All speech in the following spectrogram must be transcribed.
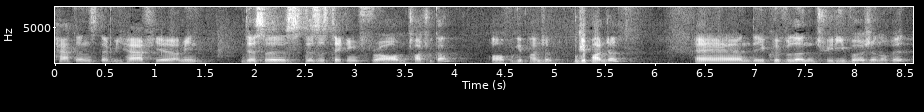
patterns that we have here. I mean, this is this is taken from Choa or Bukit Panjang, Bukit Panjang, and the equivalent 3D version of it.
